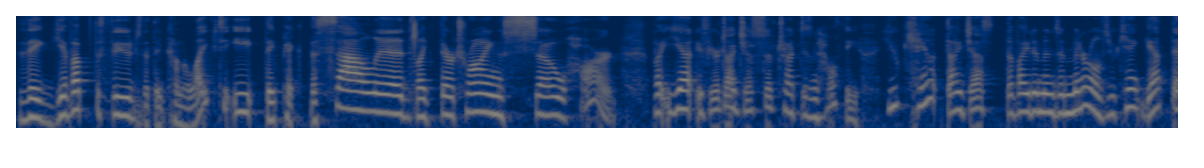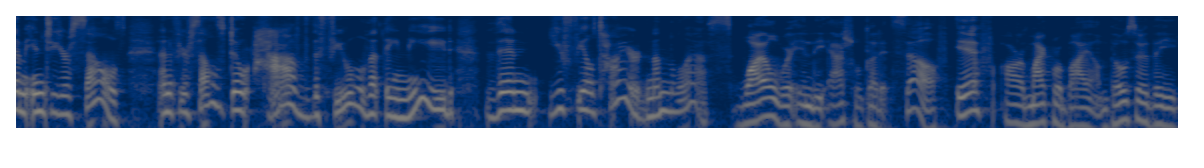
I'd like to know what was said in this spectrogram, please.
They give up the foods that they kind of like to eat, they pick the salads, like they're trying so hard. But yet, if your digestive tract isn't healthy, you can't digest the vitamins and minerals, you can't get them into your cells. And if your cells don't have the fuel that they need, then you feel tired nonetheless. While we're in the actual gut itself, if our microbiome, those are the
